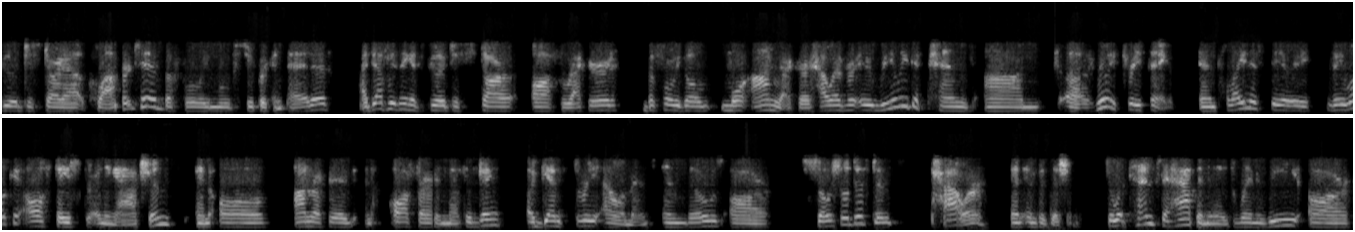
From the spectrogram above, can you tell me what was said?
good to start out cooperative before we move super competitive. I definitely think it's good to start off record before we go more on record. However, it really depends on uh, really three things. And politeness theory, they look at all face threatening actions and all on record and off record messaging against three elements. And those are social distance, power, and imposition. So what tends to happen is when we are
